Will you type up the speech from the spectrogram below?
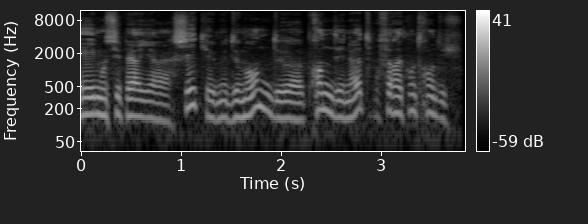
et mon supérieur hiérarchique me demande de prendre des notes pour faire un compte-rendu.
